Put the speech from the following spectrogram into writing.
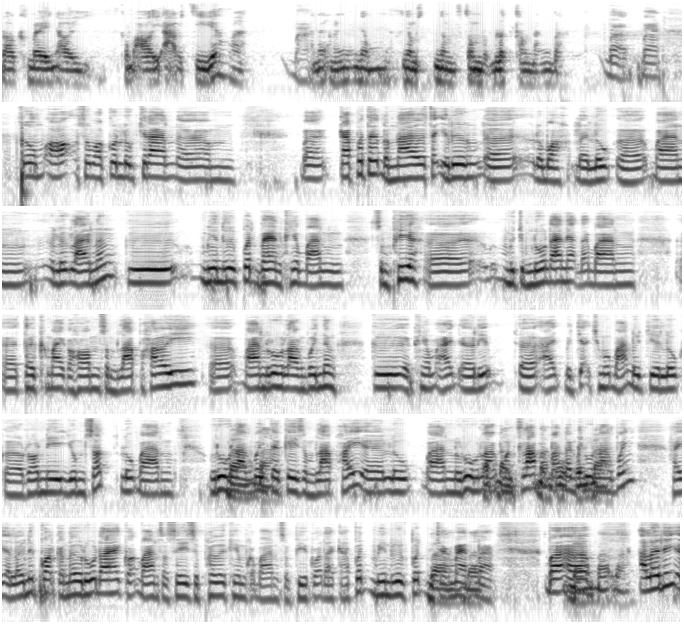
ដល់ក្មេងឲ្យកុំឲ្យអវិជ្ជាបាទបាទហ្នឹងខ្ញុំខ្ញុំខ្ញុំសូមរំលឹកខាងហ្នឹងបាទ បាទបាទសូមអរសូមអរគុណលោកច្រើនអឺបាទការពិតទៅដំណើរសាច់រឿងរបស់ដែលលោកបានលើកឡើងហ្នឹងគឺមានរឿងពិតមែនខ្ញុំបានសម្ភាសមួយចំនួនដែរអ្នកដែលបានទៅខ្មែរក្រហមសម្លាប់ហើយបានរស់ឡើងវិញហ្នឹងគឺខ្ញុំអាចរៀប អាចបញ្ជាក់ឈ្មោះបានដូចជាលោក Ronnie Yumsut លោកបានរស់ឡើងវិញទៅគេសម្លាប់ហើយលោកបានរស់ឡើងមិនស្លាប់បានដឹងខ្លួនឡើងវិញហើយឥឡូវនេះគាត់ក៏នៅរស់ដែរគាត់បានសរសេរសភើខ្ញុំក៏បានសម្ភារគាត់ដែរការពិតមានរឿងពិតអញ្ចឹងមែនបាទបាទឥឡូវនេះ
